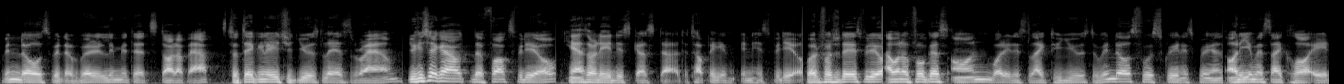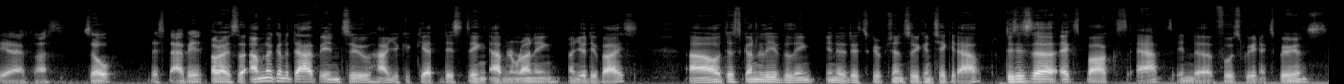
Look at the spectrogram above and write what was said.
Windows with a very limited startup app. So technically you should use less RAM. You can check out the Phawx video. He has already discussed uh, the topic in, in his video. But for today's video, I wanna focus on what it is like to use the Windows full screen experience on the MSI Claw 8 AI Plus. So let's dive in. Alright, so I'm not gonna dive into how you could get this thing up and running on your device. I'll just gonna leave the link in the description so you can check it out. This is the Xbox app in the full screen experience.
